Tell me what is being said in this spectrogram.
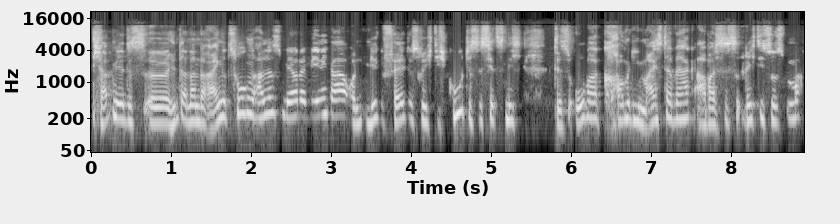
ich habe mir das äh, hintereinander reingezogen, alles mehr oder weniger, und mir gefällt es richtig gut. Es ist jetzt nicht das Ober-Comedy-Meisterwerk, aber es ist richtig so, es macht,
